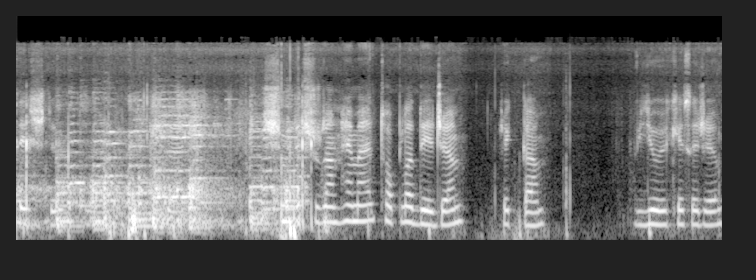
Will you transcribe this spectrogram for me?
Seçtim. Şimdi şuradan hemen topla diyeceğim. Reklam. Videoyu keseceğim.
